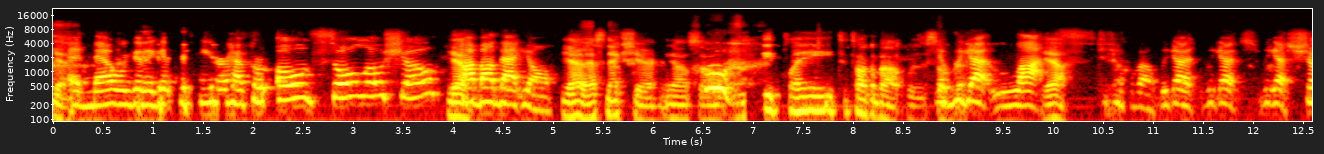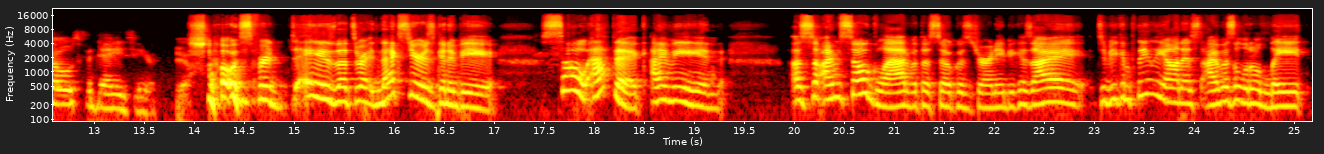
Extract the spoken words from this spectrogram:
Yeah. And now we're gonna get to see her have her own solo show. Yeah. How about that, y'all? Yeah, that's next year. You know, so we play to talk about with Yeah, we got lots Yeah. to talk about. We got we got we got shows for days here. Yeah. Shows for days. That's right. Next year is going to be so epic. I mean, so I'm so glad with Ahsoka's journey because I, to be completely honest, I was a little late.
